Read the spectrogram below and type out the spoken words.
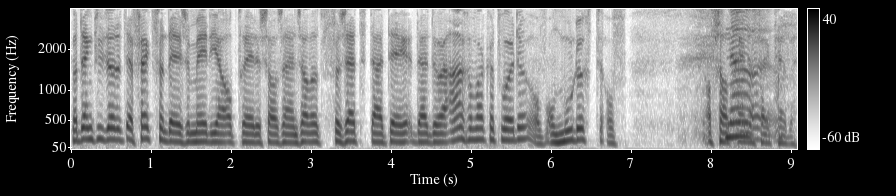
Wat denkt u dat het effect van deze media-optreden zal zijn? Zal het verzet daardoor aangewakkerd worden of ontmoedigd? Of, of zal het nou, geen effect hebben?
